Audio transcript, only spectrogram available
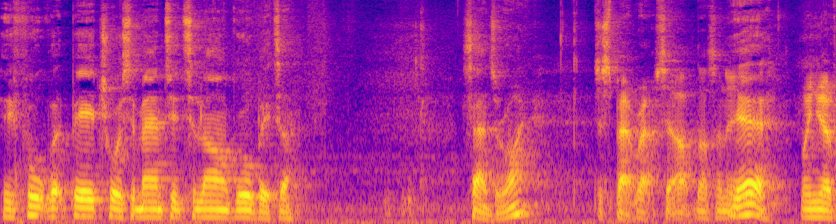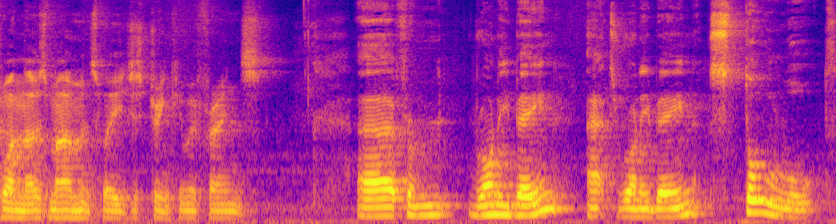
who thought that beer choice amounted to lager or bitter. Sounds all right. Just about wraps it up, doesn't it? Yeah. When you have one of those moments where you're just drinking with friends. Uh, from Ronnie Bean at Ronnie Bean, stalwart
